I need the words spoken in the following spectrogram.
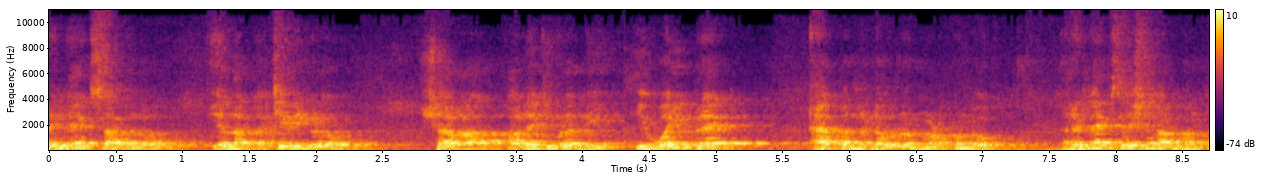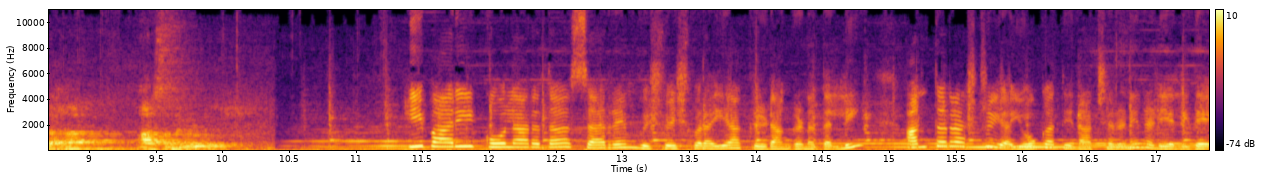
ರಿಲ್ಯಾಕ್ಸ್ ಆಗಲು ಎಲ್ಲ ಕಚೇರಿಗಳು, ಶಾಲಾ, ಕಾಲೇಜುಗಳಲ್ಲಿ ಈ ವೈಬ್ರೇಕ್ ಆ್ಯಪನ್ನು ಡೌನ್ಲೋಡ್ ಮಾಡಿಕೊಂಡು ರಿಲ್ಯಾಕ್ಸೇಷನ್ ಆಗುವಂತಹ ಆಸನಗಳು. ಈ ಬಾರಿ ಕೋಲಾರದ ಸರ್ ಎಂ ವಿಶ್ವೇಶ್ವರಯ್ಯ ಕ್ರೀಡಾಂಗಣದಲ್ಲಿ ಅಂತಾರಾಷ್ಟ್ರೀಯ ಯೋಗ ದಿನಾಚರಣೆ ನಡೆಯಲಿದೆ.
